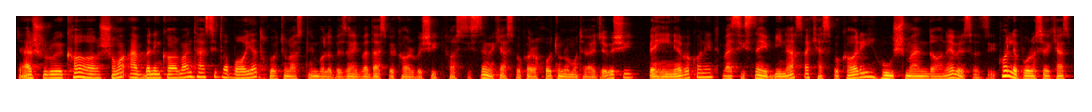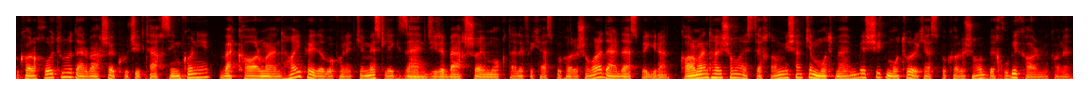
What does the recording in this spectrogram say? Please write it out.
در شروع کار شما اولین کارمند هستید و باید خودتون آستین بالا بزنید و دست به کار بشید. تا سیستم کسب و کار خودتون رو متوجه بشید بهینه بکنید و سیستم بینقص و کسب و کاری هوشمندانه بسازید. کل پروسه کسب و کار خودتون رو در بخش کوچیک تقسیم کنید و کارمندهایی پیدا بکنید که مثل یک زنجیره بخشهای مختلف کسب و کار شما را در دست بگیرن. کارمندهای شما استخدام میشن که مطمئن بشید موتور کسب و کار شما به خوبی کار می‌کنه.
